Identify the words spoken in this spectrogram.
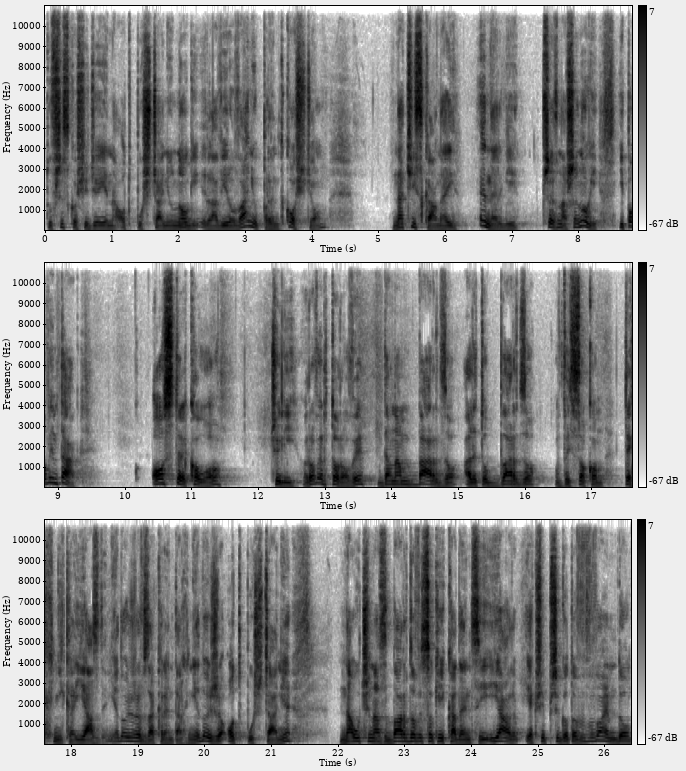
Tu wszystko się dzieje na odpuszczaniu nogi, lawirowaniu prędkością naciskanej energii przez nasze nogi. I powiem tak, ostre koło, czyli rower torowy, da nam bardzo, ale to bardzo wysoką technikę jazdy. Nie dość, że w zakrętach, nie dość, że odpuszczanie, nauczy nas bardzo wysokiej kadencji. Ja, jak się przygotowywałem do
